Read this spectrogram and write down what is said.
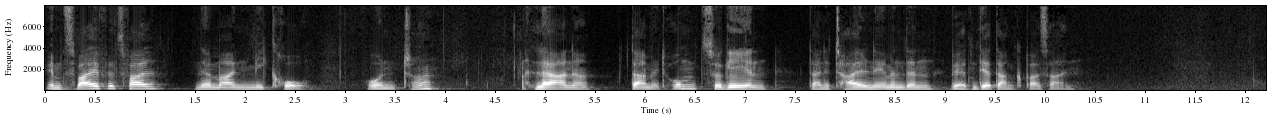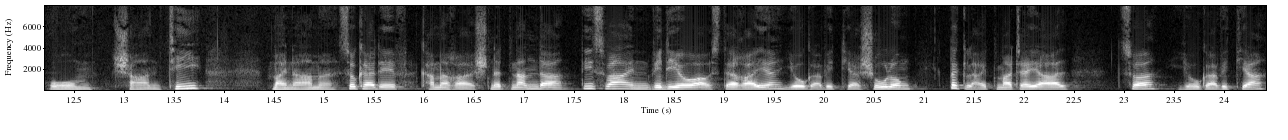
im Zweifelsfall nimm ein Mikro und äh, lerne damit umzugehen. Deine Teilnehmenden werden dir dankbar sein. Om Shanti. Mein Name Sukadev, Kamera Schnittnanda. Dies war ein Video aus der Reihe Yoga Vidya Schulung. Begleitmaterial zur Yoga Vidya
